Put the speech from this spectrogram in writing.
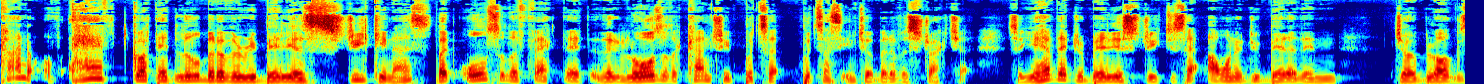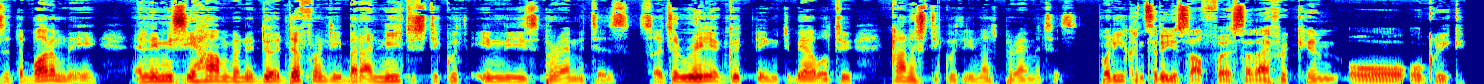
kind of have got that little bit of a rebellious streak in us, but also the fact that the laws of the country puts, a, puts us into a bit of a structure. So you have that rebellious streak to say, I want to do better than Joe Bloggs at the bottom there, and let me see how I'm going to do it differently, but I need to stick within these parameters. So it's a really a good thing to be able to kind of stick within those parameters. What do you consider yourself first, South African or, or Greek?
